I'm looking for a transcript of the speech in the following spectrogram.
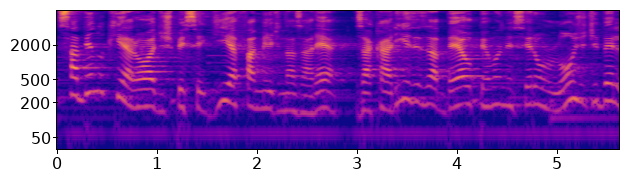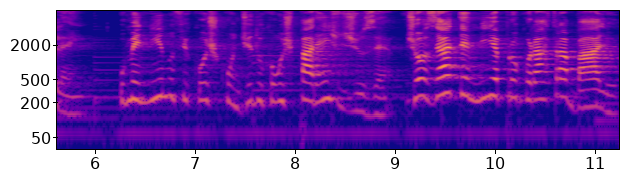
Sabendo que Herodes perseguia a família de Nazaré, Zacarias e Isabel permaneceram longe de Belém. O menino ficou escondido com os parentes de José. José temia procurar trabalho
